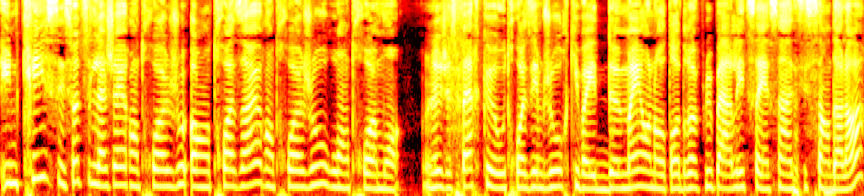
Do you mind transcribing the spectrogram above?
une crise, c'est ça, tu la gères en trois jours, en trois heures, en trois jours ou en trois mois. J'espère qu'au troisième jour, qui va être demain, on n'entendra plus parler de 500 à 600 dollars.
